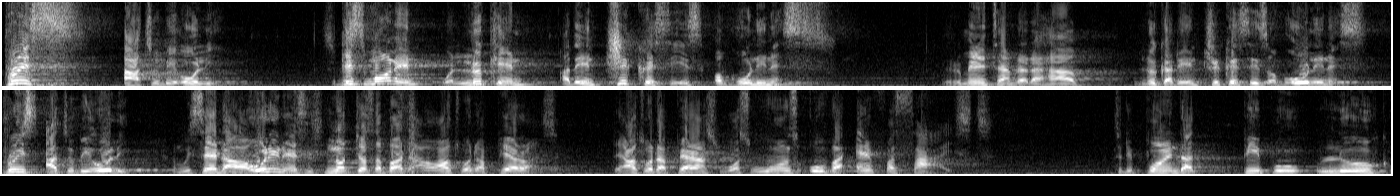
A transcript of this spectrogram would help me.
Priests are to be holy. So this morning, we're looking at the intricacies of holiness. The remaining time that I have, look at the intricacies of holiness. Priests are to be holy. And we said our holiness is not just about our outward appearance. The outward appearance was once overemphasized to the point that people look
